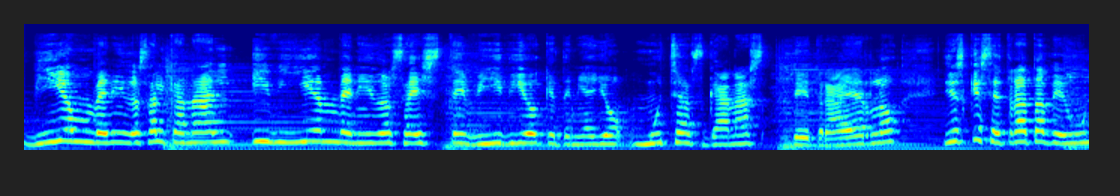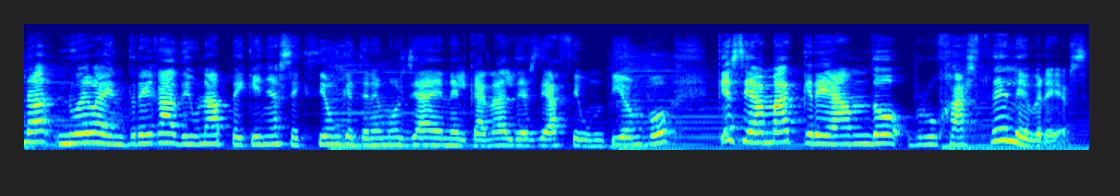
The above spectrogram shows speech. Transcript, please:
bienvenidos al canal y bienvenidos a este vídeo que tenía yo muchas ganas de traerlo y es que se trata de una nueva entrega de una pequeña sección que tenemos ya en el canal desde hace un tiempo que se llama Creando Brujas Célebres.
